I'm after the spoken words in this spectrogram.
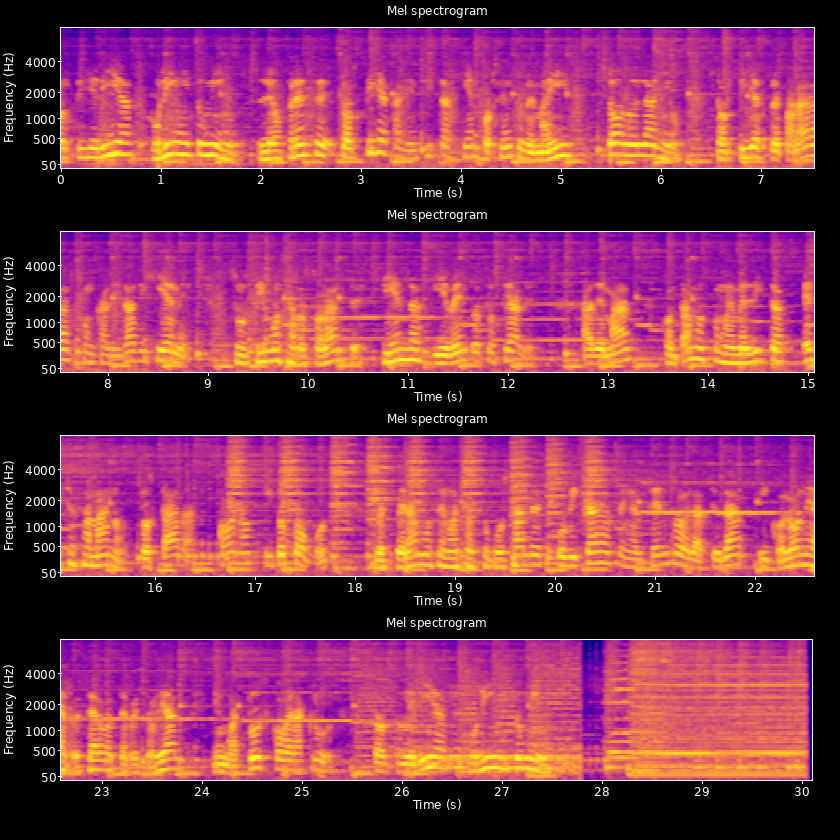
Tortillerías Jurín y Tumín le ofrece tortilla calientita 100% de maíz todo el año, tortillas preparadas con calidad de higiene. Surtimos a restaurantes, tiendas y eventos sociales. Además, contamos con memelitas hechas a mano, tostadas, conos y totopos. Lo esperamos en nuestras sucursales ubicadas en el centro de la ciudad y Colonia Reserva Territorial en Huatusco, Veracruz. Tortillerías Jurín y Tumín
